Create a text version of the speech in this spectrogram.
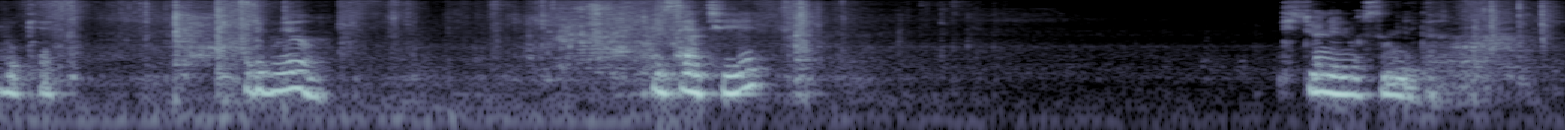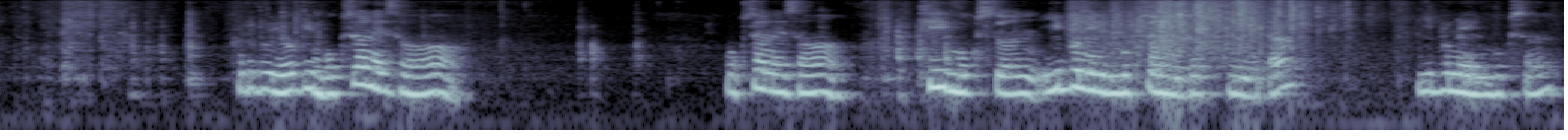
이렇게 그리고요 1cm 기준에 놓습니다. 그리고 여기 목선에서 목선에서 뒤 목선 2분의 1 목선을 넣습니다. 2분의 1 목선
